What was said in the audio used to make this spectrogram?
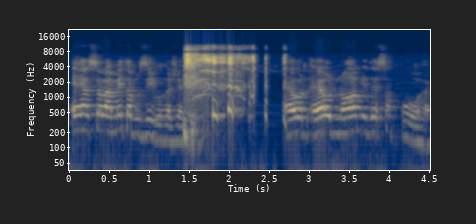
é relacionamento abusivo, Rogério. é, o, é o nome dessa porra.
